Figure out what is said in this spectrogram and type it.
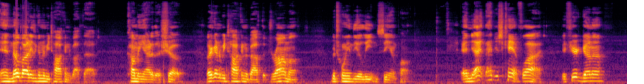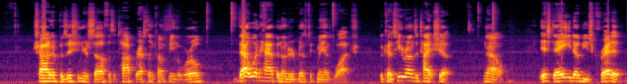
And nobody's going to be talking about that coming out of their show. They're going to be talking about the drama between the elite and CM Punk. And that, that just can't fly. If you're going to try to position yourself as a top wrestling company in the world, that wouldn't happen under Vince McMahon's watch because he runs a tight ship. Now, it's to AEW's credit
